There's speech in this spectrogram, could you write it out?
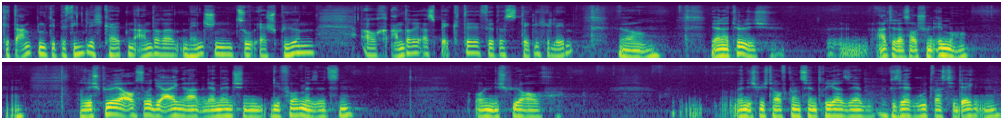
Gedanken, die Befindlichkeiten anderer Menschen zu erspüren, auch andere Aspekte für das tägliche Leben? Ja, ja natürlich hatte das auch schon immer. Also ich spüre ja auch so die Eigenarten der Menschen, die vor mir sitzen. Und ich spüre auch, wenn ich mich darauf konzentriere, sehr, sehr gut, was die denken.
